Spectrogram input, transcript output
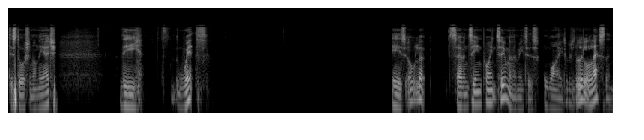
distortion on the edge. The width is, oh look, 17.2 millimeters wide, which is a little less than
